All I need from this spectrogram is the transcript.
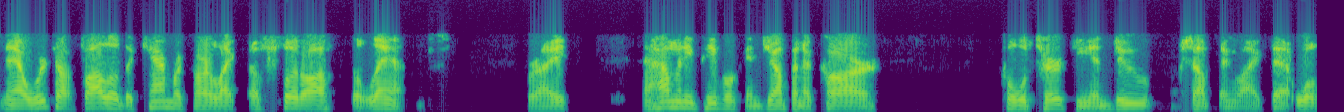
Now we're talking follow the camera car like a foot off the lens, right? Now how many people can jump in a car cold turkey and do something like that? Well,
